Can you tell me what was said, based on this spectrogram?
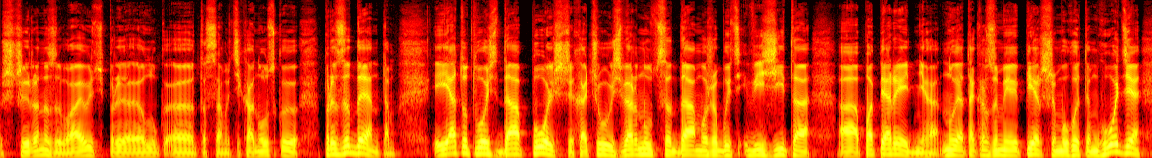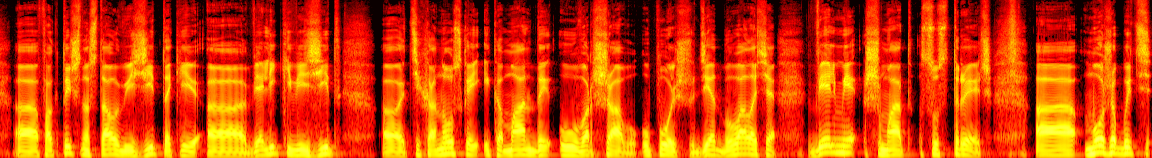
шчыра называюць пры та сама ціхановскую прэзідэнтам і я тут вось да Польшчы хочу звярнуцца да можа быть візіта папярэдняга Ну я так разумею першым у гэтым годзе фактычна стаў візіт візіт такі вялікі візіт ціхановскай і каманды у варшаву у Польшу дзе адбывалася вельмі шмат сустрэч. Можа быть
